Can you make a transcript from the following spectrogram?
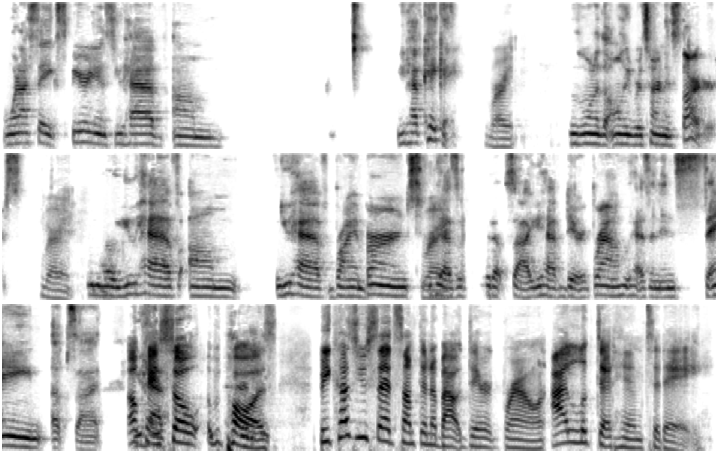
When I say experience, you have um, you have KK, right? Who's one of the only returning starters, right? You know, you have um, you have Brian Burns who has a good upside. You have Derrick Brown who has an insane upside. Okay, have- so pause. Because you said something about Derrick Brown, I looked at him today.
